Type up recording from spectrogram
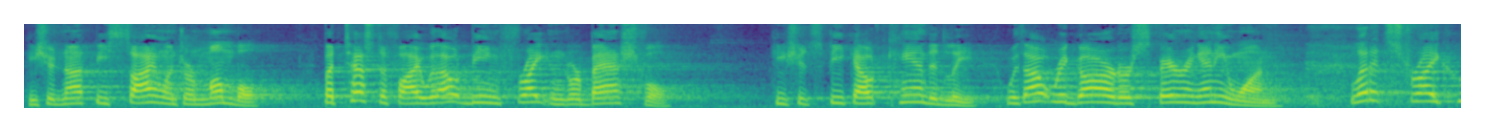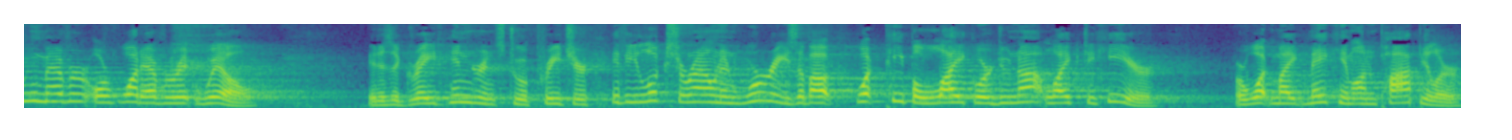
He should not be silent or mumble, but testify without being frightened or bashful. He should speak out candidly, without regard or sparing anyone. Let it strike whomever or whatever it will. It is a great hindrance to a preacher if he looks around and worries about what people like or do not like to hear, or what might make him unpopular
